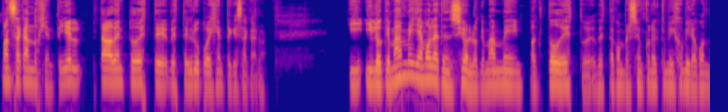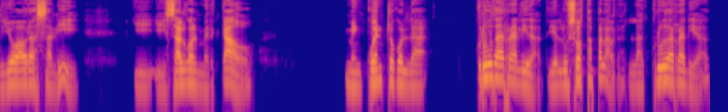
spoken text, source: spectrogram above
van sacando gente. Y él estaba dentro de este, de este grupo de gente que sacaron. Y, lo que más me llamó la atención, lo que más me impactó de esto, de esta conversación con él, que me dijo, mira, cuando yo ahora salí y, salgo al mercado, me encuentro con la cruda realidad, y él usó estas palabras, la cruda realidad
